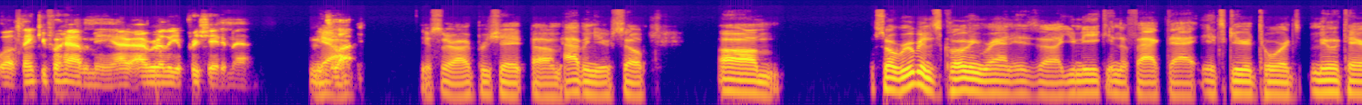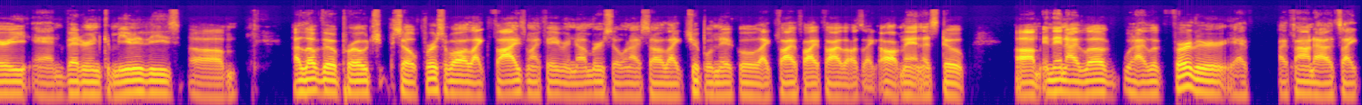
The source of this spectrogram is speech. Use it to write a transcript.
Well, thank you for having me. I, I really appreciate it, Matt. It means yeah. a lot. Yes, sir. I appreciate um, having you. So, um, so Ruben's clothing brand is uh, unique in the fact that it's geared towards military and veteran communities. Um, I love the approach. So first of all, like five is my favorite number. So when I saw like triple nickel, like five five five, I was like, oh man, that's dope. Um, and then I loved when I looked further, I, I found out it's like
